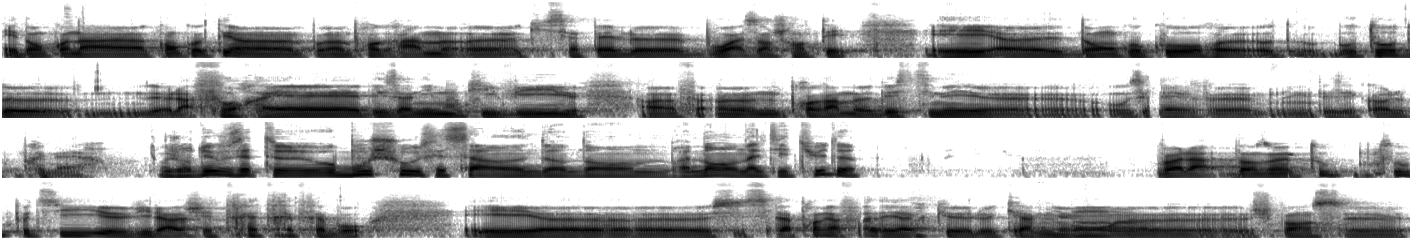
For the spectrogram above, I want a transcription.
Et donc, on a concocté un, un programme euh, qui s'appelle euh, Bois enchantés. Et donc, au cours, autour de, de, la forêt, des animaux qui vivent, un, un programme destiné aux élèves des écoles primaires. Aujourd'hui, vous êtes au Bouchou, c'est ça, hein, dans, dans, vraiment en altitude? Voilà, dans un tout, tout petit village, c'est très très très beau. Et euh, c'est la première fois d'ailleurs que le camion, euh, je pense, euh,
